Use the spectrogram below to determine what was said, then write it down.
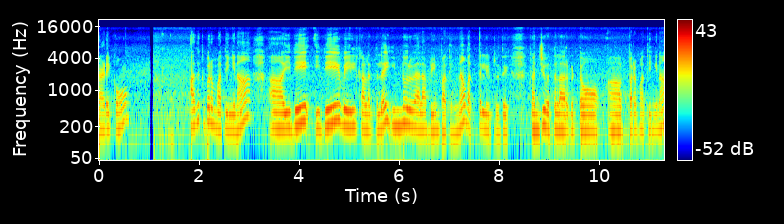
கிடைக்கும். அதுக்கப்புறம் பார்த்தீங்கன்னா இதே இதே வெயில் காலத்தில் இன்னொரு வேலை அப்படின்னு பார்த்தீங்கன்னா வத்தல் இடுறது. கஞ்சி வத்தலாக இருக்கட்டும். அப்புறம் பார்த்தீங்கன்னா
